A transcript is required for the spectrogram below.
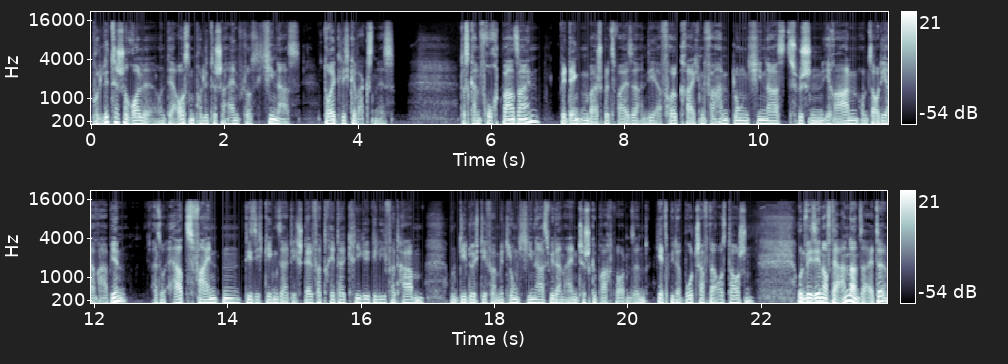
politische Rolle und der außenpolitische Einfluss Chinas deutlich gewachsen ist. Das kann fruchtbar sein, wir denken beispielsweise an die erfolgreichen Verhandlungen Chinas zwischen Iran und Saudi-Arabien, also Erzfeinden, die sich gegenseitig Stellvertreterkriege geliefert haben und die durch die Vermittlung Chinas wieder an einen Tisch gebracht worden sind, jetzt wieder Botschafter austauschen. Und wir sehen auf der anderen Seite,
